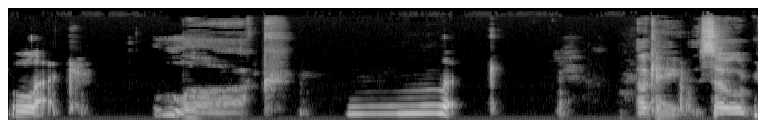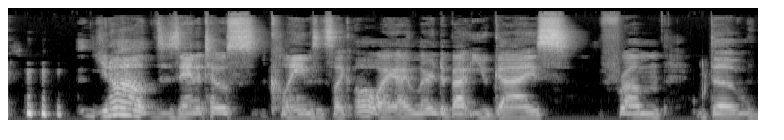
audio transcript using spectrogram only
Look. look. Look. Okay, so you know how Xanatos claims it's like, oh, I, I learned about you guys from the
